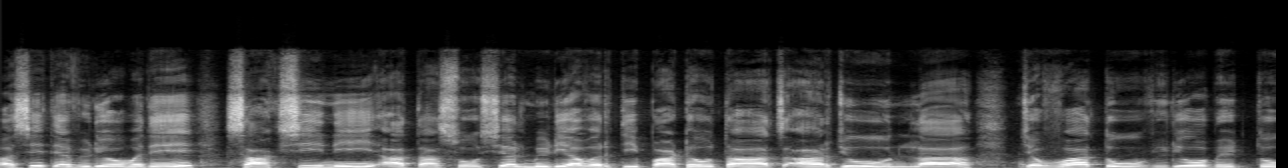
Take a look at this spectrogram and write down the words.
असे त्या व्हिडिओमध्ये साक्षीने आता सोशल मीडियावरती पाठवताच अर्जुनला जेव्हा तो व्हिडिओ भेटतो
